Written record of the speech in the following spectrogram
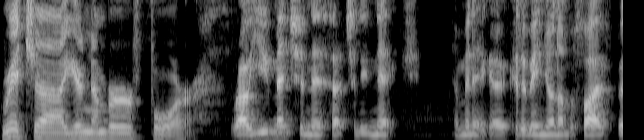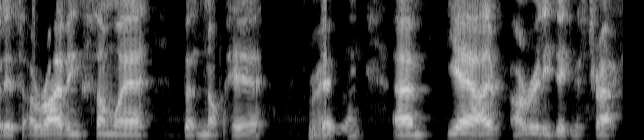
Rich, uh, you're number four. Well, you mentioned this actually, Nick, a minute ago. It could have been your number five, but it's arriving somewhere but not here. Right. Um, yeah, I, I really dig this track.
